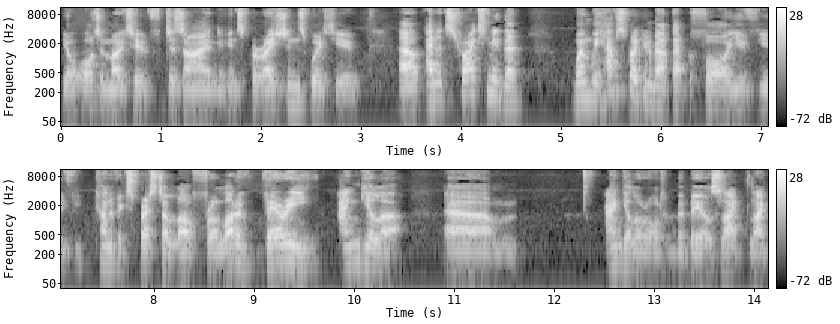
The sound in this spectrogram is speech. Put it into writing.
your automotive design inspirations with you. Uh, and it strikes me that when we have spoken about that before, you've, you've kind of expressed a love for a lot of very angular, um, angular automobiles, like, like,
